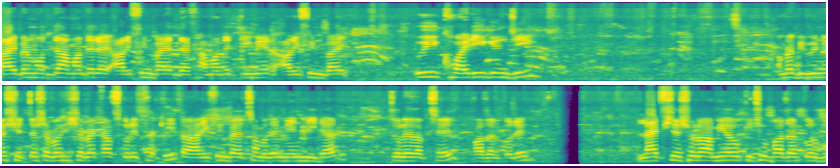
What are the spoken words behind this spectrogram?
লাইভের মধ্যে আমাদের আরিফিন ভাইয়ের দেখা, আমাদের টিমের আরিফিন ভাই। ওই খয়েরি গেঞ্জি। আমরা বিভিন্ন স্বেচ্ছাসেবক হিসেবে কাজ করে থাকি। তো আরিফিন ভাই হচ্ছে আমাদের মেন লিডার চলে যাচ্ছে বাজার করে। লাইভ শেষ হলো আমিও কিছু বাজার করব।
